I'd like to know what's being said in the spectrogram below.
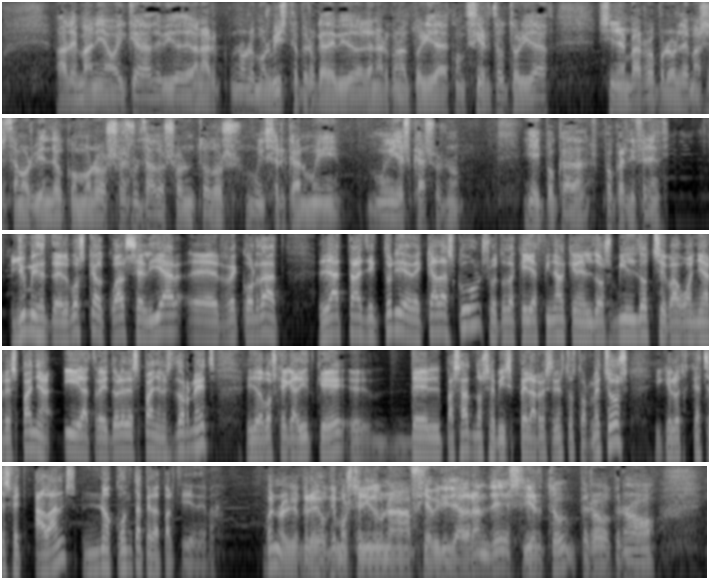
Alemania hoy que ha debido de ganar, no lo hemos visto, pero que ha debido de ganar con autoridad, con cierta autoridad, sin embargo, por los demás estamos viendo cómo los resultados son todos muy cercanos, muy, muy escasos, ¿no? Y hay pocas, pocas diferencias. I un Vicente del Bosque al qual se li ha eh, recordat la trajectòria de cadascun, sobretot aquella final que en el 2012 va guanyar Espanya i la trajectòria d'Espanya en aquest torneig, i del Bosque que ha dit que eh, del passat no s'ha vist per a res en estos tornejos i que el que hagis fet abans no compta per al partit de demà. Bueno, yo creo que hemos tenido una fiabilidad grande, es cierto, pero que no,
